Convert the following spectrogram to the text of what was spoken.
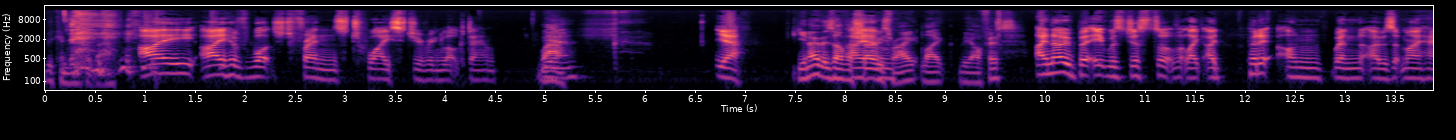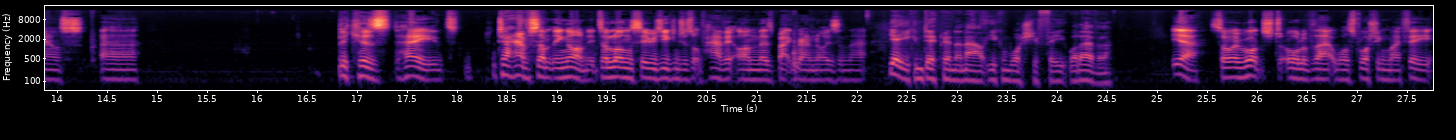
We can leave it there. I I have watched Friends twice during lockdown. Wow. Yeah. Yeah, You know, there's other I, shows, um, right? Like The Office. I know, but it was just sort of like I put it on when I was at my house uh, because hey, it's, to have something on. It's a long series. You can just sort of have it on. There's background noise and that. Yeah, you can dip in and out. You can wash your feet, whatever. Yeah, so I watched all of that whilst washing my feet,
